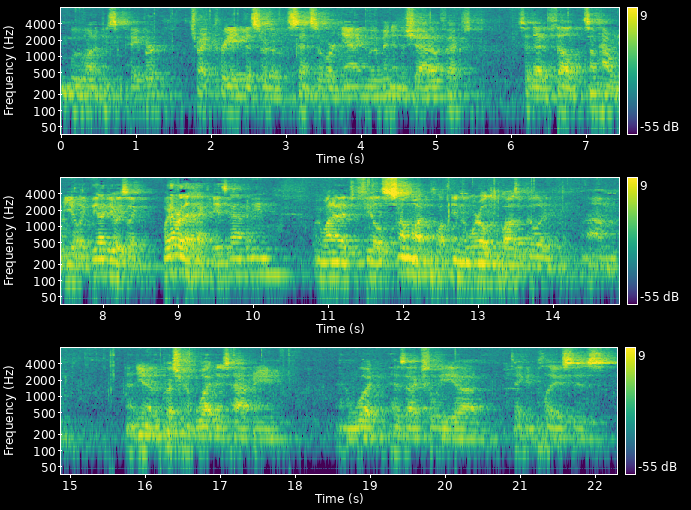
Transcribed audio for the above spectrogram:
move on a piece of paper. Try to create this sort of sense of organic movement in the shadow effects so that it felt somehow real. Like the idea was like whatever the heck is happening, we wanted it to feel somewhat in the world of plausibility. Um, and you know, the question of what is happening and what has actually uh, taken place is,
